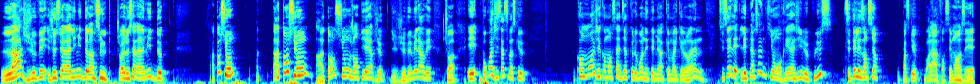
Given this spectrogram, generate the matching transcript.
Là, je vais, je suis à la limite de l'insulte. Tu vois, je suis à la limite de. Attention, attention, attention, Jean-Pierre, je, je vais m'énerver. Tu vois. Et pourquoi je dis ça, c'est parce que quand moi j'ai commencé à dire que le LeBron était meilleur que Michael Jordan, tu sais, les, personnes qui ont réagi le plus, c'était les anciens. Parce que, voilà, forcément, c'est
